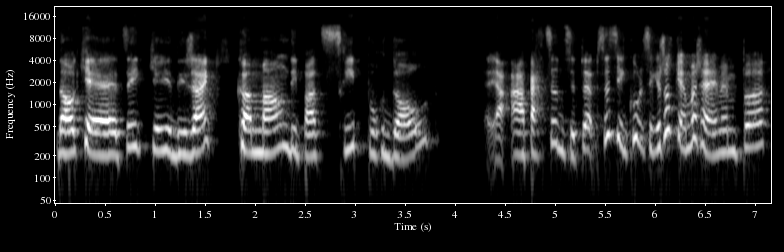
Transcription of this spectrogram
Donc, euh, tu sais, qu'il y a des gens qui commandent des pâtisseries pour d'autres à, partir du site web. Ça, c'est cool. C'est quelque chose que moi, je n'avais même pas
